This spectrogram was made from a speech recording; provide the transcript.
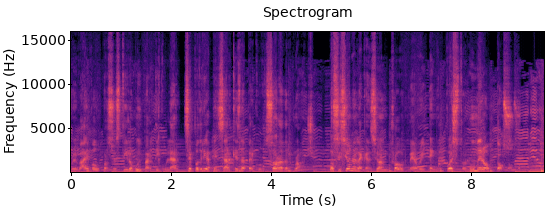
Revival, por su estilo muy particular, se podría pensar que es la precursora del grunge. Posiciona la canción Proud Mary en el puesto número 2.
